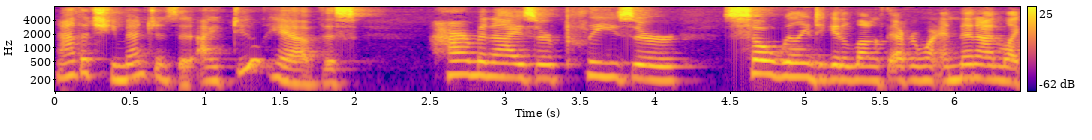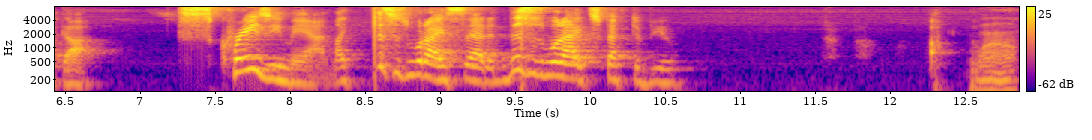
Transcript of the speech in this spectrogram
now that she mentions it, I do have this harmonizer, pleaser, so willing to get along with everyone. And then I'm like a crazy man. Like, this is what I said, and this is what I expect of you. Wow.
